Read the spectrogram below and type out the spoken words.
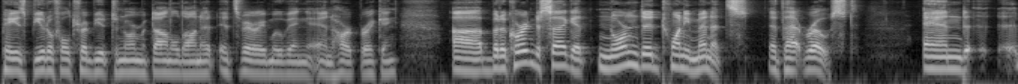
pays beautiful tribute to Norm Macdonald on it. It's very moving and heartbreaking. Uh, but according to Saget, Norm did 20 minutes at that roast, and uh,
